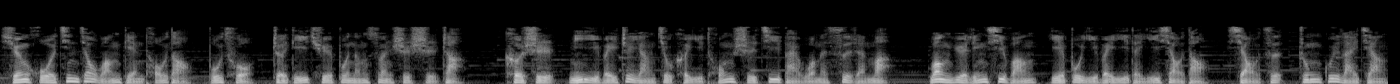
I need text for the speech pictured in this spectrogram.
玄火金蛟王点头道：“不错，这的确不能算是使诈。可是你以为这样就可以同时击败我们四人吗？”望月灵犀王也不以为意的一笑道。小子，终归来讲，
